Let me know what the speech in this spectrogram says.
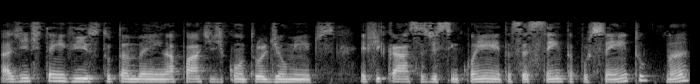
A gente tem visto também na parte de controle de aumentos eficácias de 50%, 60%. Né?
